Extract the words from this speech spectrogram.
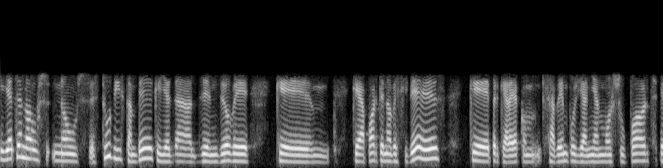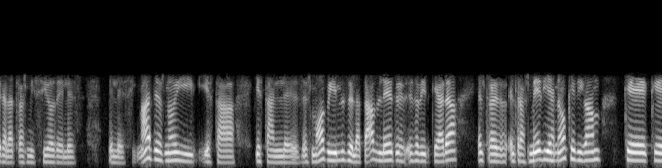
que hi hagi nous, nous estudis també, que hi hagi gent jove que, que aporte noves idees, que, perquè ara, com sabem, doncs ja n'hi ha molts suports per a la transmissió de les, de les imatges, no? I, i, està, i estan les, els mòbils, de la tablet, és a dir, que ara el, tra, el transmèdia, no? que diguem que, que,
